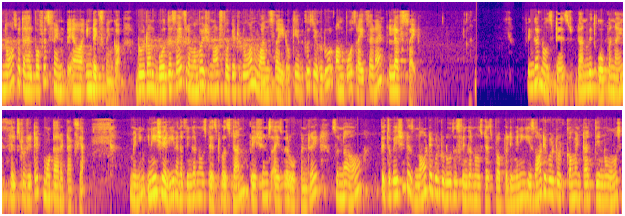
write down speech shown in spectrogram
nose with the help of his fin uh, index finger. Do it on both the sides. Remember you should not forget to do on one side okay? Because you have to do on both right side and left side Finger nose test done with open eyes helps to detect motor ataxia. Meaning initially when the finger nose test was done, patient's eyes were open, right? So now if the patient is not able to do this finger nose test properly, meaning he is not able to come and touch the nose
